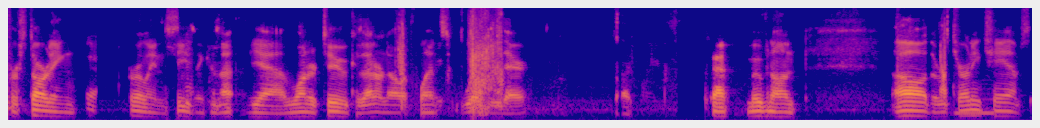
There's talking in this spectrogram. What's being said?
for starting Yeah. early in the season, because I yeah, one or two, because I don't know if Wentz will be there. But, okay, moving on. Oh, the returning champs,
